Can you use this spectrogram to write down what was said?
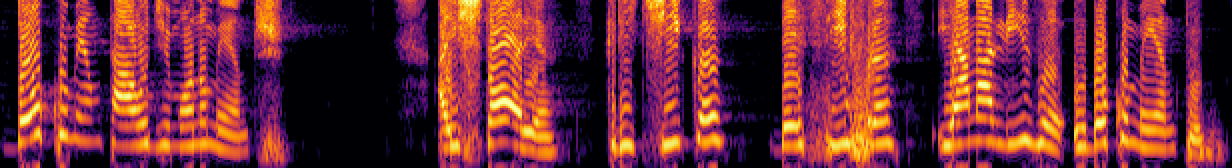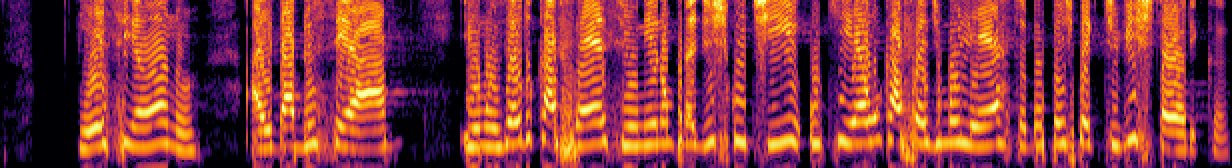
documental de monumentos. A história critica, decifra e analisa o documento. E esse ano, a IWCA e o Museu do Café se uniram para discutir o que é um café de mulher sob a perspectiva histórica.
